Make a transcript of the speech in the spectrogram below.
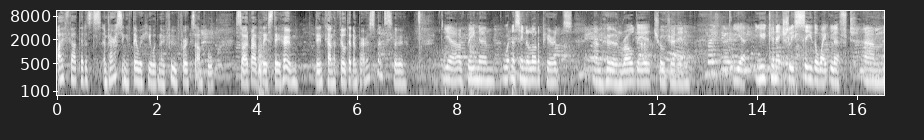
I felt that it's embarrassing if they were here with no food, for example. So I'd rather they stay home than kind of feel that embarrassment. So Yeah, I've been um, witnessing a lot of parents um, who enrol their children in. Yeah, you can actually see the weight lift um,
